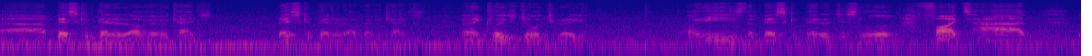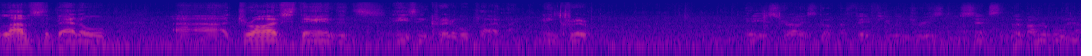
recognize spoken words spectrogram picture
Uh, best competitor I've ever coached. Best competitor I've ever coached. That includes George Gregan. Like he's the best competitor. Just l- fights hard, loves the battle, uh, drives standards. He's an incredible player, mate. Incredible. Eddie Australia's got a fair few injuries. Do you sense that they're vulnerable now?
